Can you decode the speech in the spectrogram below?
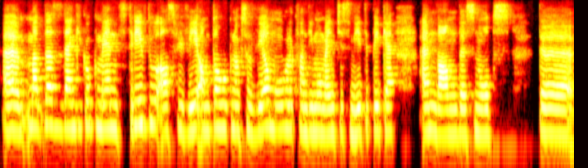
Ehm, maar dat is denk ik ook mijn streefdoel als VV, om toch ook nog zoveel mogelijk van die momentjes mee te pikken. En dan desnoods de,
